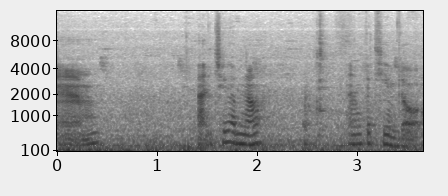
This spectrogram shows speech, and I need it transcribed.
น้ำสารเชื่อมเนาะ น้ำกระเทียมดอง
